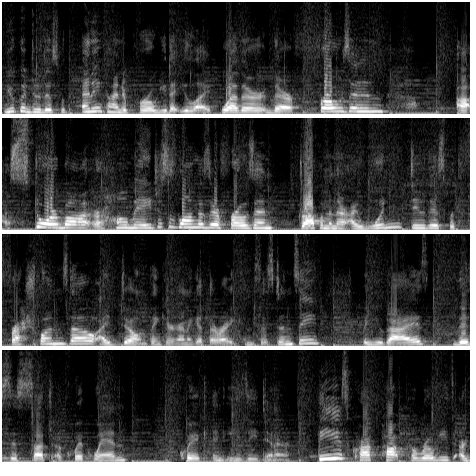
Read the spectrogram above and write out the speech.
You could do this with any kind of pierogi that you like, whether they're frozen, uh, store-bought, or homemade, just as long as they're frozen, drop them in there. I wouldn't do this with fresh ones though. I don't think you're gonna get the right consistency. But you guys, this is such a quick win, quick and easy dinner. These crockpot pierogies are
